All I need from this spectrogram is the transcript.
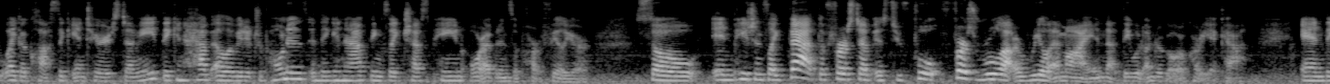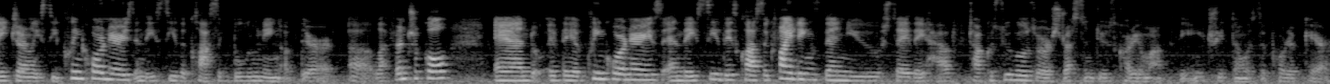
like a classic anterior STEMI. They can have elevated troponins and they can have things like chest pain or evidence of heart failure. So in patients like that, the first step is to full, first rule out a real MI and that they would undergo a cardiac cath. And they generally see clean coronaries and they see the classic ballooning of their uh, left ventricle. And if they have clean coronaries and they see these classic findings, then you say they have Takotsubo's or stress-induced cardiomyopathy and you treat them with supportive care.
